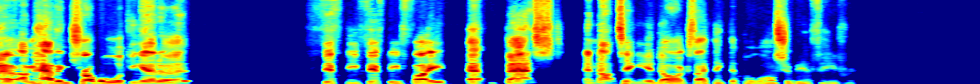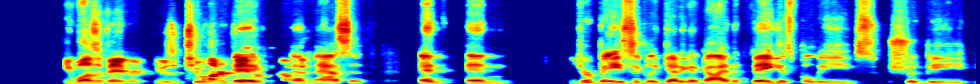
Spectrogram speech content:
I, I'm having trouble looking at a 50 50 fight at best and not taking a dog because I think that Belal should be a favorite. He was a favorite. He was a 200 Big, favorite. massive. And, and, you're basically getting a guy that Vegas believes should be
